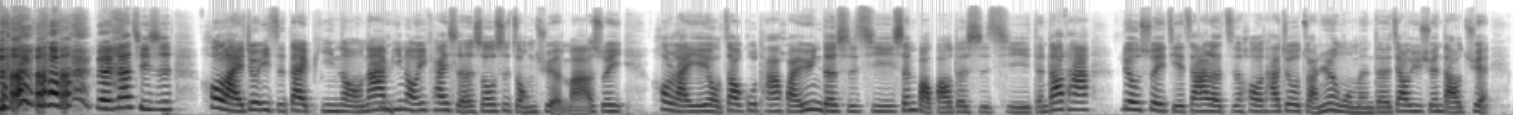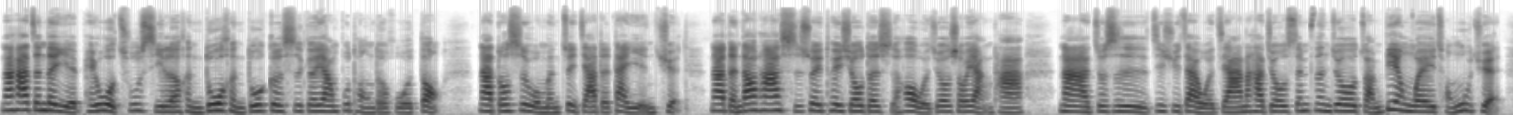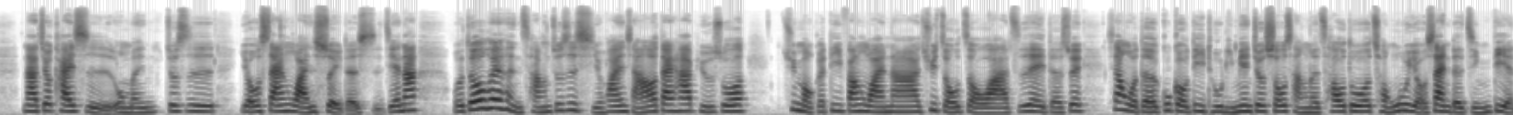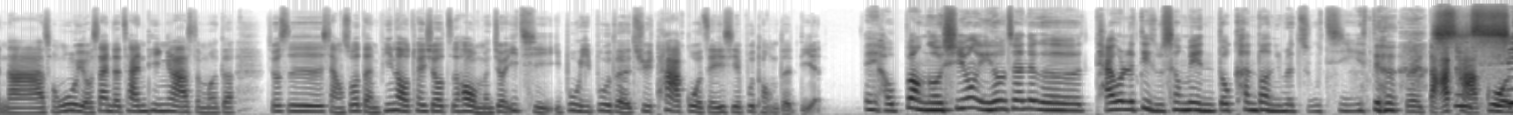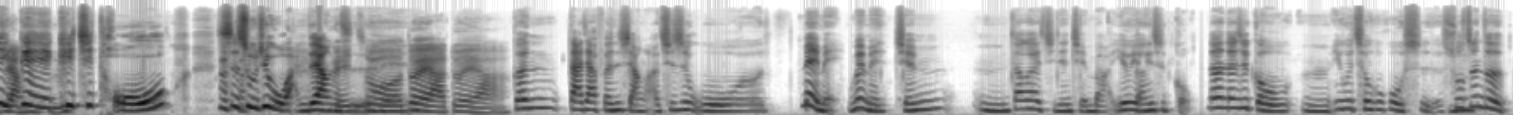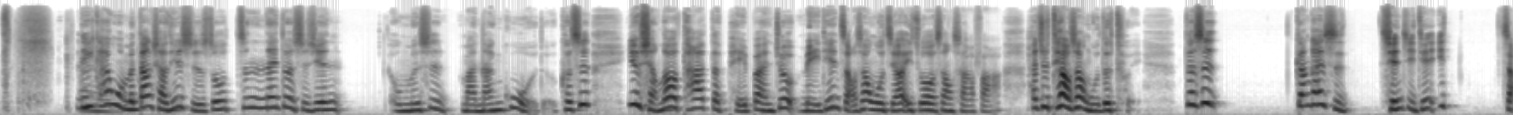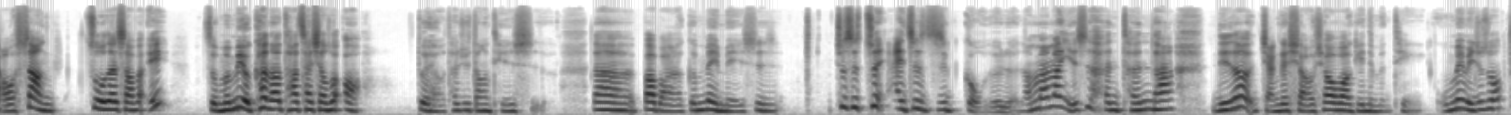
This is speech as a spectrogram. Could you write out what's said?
对，那其实后来就一直带 Pino。那 Pino 一开始的时候是种犬嘛，所以后来也有照顾他怀孕的时期、生宝宝的时期。等到他六岁结扎了之后，他就转任我们的教育宣导犬。那他真的也陪我出席了很多很多各式各样不同的活动，那都是我们最佳的代言犬。那等到他十岁退休的时候，我就收养他，那就是继续在我家。那他就身份就转变为宠物犬，那就开始我们就是游山玩水的时间。那我都会很常就是喜欢想要带他，比如说。去某个地方玩啊，去走走啊之类的，所以像我的 Google 地图里面就收藏了超多宠物友善的景点啊，宠物友善的餐厅啊什么的，就是想说等 Pino 退休之后，我们就一起一步一步的去踏过这一些不同的点。哎、欸，好棒哦！希望以后在那个台湾的地图上面都看到你们的足迹的，对，打卡过这样子，可以去头 四处去玩这样子。没错，对啊，对啊。跟大家分享啊，其实我妹妹，妹妹前嗯大概几年前吧，也有养一只狗。那那只狗嗯因为车祸过世了。说真的，离、嗯、开我们当小天使的时候，真的那段时间。我们是蛮难过的，可是又想到他的陪伴，就每天早上我只要一坐上沙发，他就跳上我的腿。但是刚开始前几天一早上坐在沙发，诶，怎么没有看到他？才想说哦，对哦，他去当天使了。那爸爸跟妹妹是就是最爱这只狗的人，然后妈妈也是很疼他。你知道，讲个小笑话给你们听，我妹妹就说，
